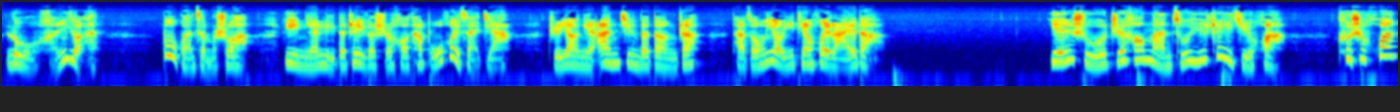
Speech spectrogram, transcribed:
路很远。不管怎么说，一年里的这个时候他不会在家。只要你安静的等着，他总有一天会来的。鼹鼠只好满足于这句话。可是獾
